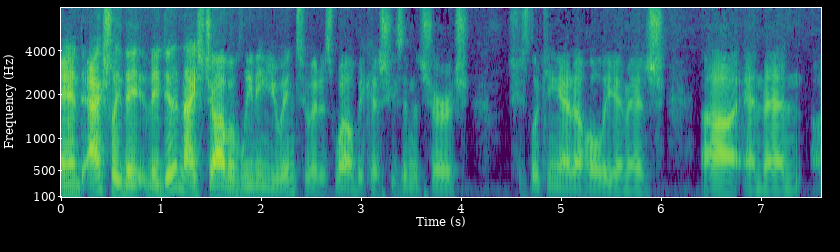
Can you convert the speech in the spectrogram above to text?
and actually they they did a nice job of leading you into it as well because she's in the church, she's looking at a holy image, uh, and then uh,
